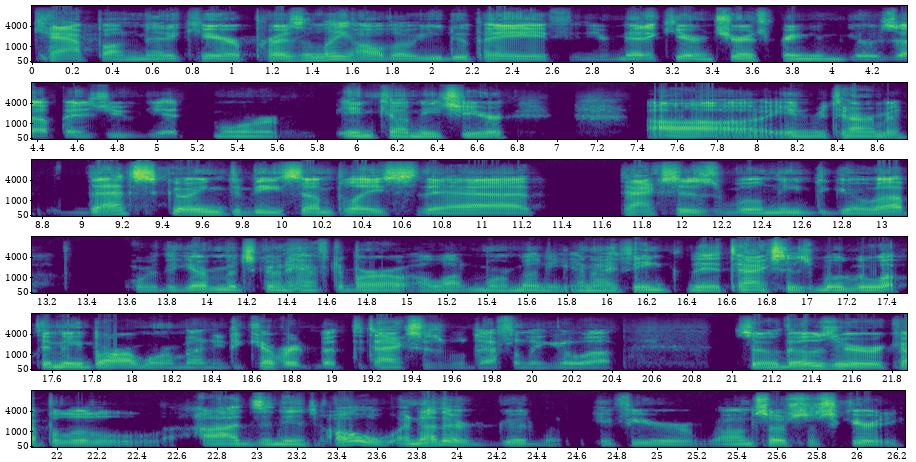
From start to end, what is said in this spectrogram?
cap on Medicare presently, although you do pay if your Medicare insurance premium goes up as you get more income each year. uh, in retirement. That's going to be someplace that taxes will need to go up or the government's going to have to borrow a lot more money. And I think the taxes will go up. They may borrow more money to cover it, but the taxes will definitely go up. So those are a couple little odds and ends. Oh, another good one. If you're on Social Security,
